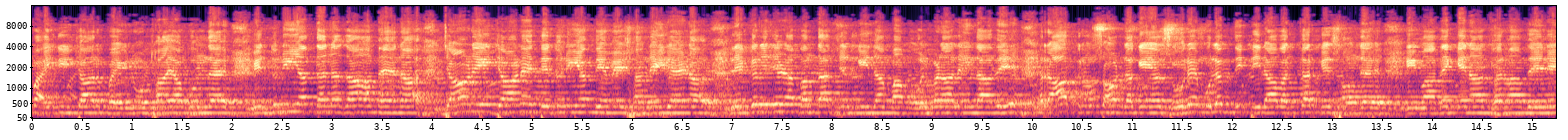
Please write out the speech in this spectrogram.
भाई की चार भाई को उठाया होंगे ये दुनिया का निज़ाम है ना जाने ही जाने ते दुनिया ते हमेशा नहीं रहना लेकिन जो बंदा ज़िंदगी का मामूल बना लेंदा वे रात नु सौण लगे हैं सूरे मुल्क दी तिलावत करके सोंदे। इमामे के ना फरमांदे ने,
